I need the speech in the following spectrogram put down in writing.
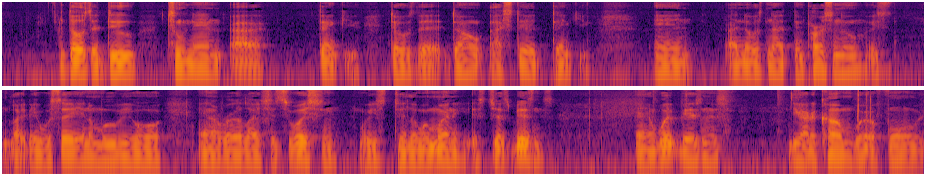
those that do tune in, I thank you. Those that don't, I still thank you. And I know it's nothing personal. It's like they would say in a movie or in a real life situation where you're dealing with money. It's just business. And with business, you got to come with a form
